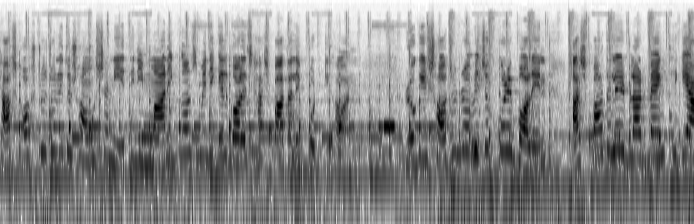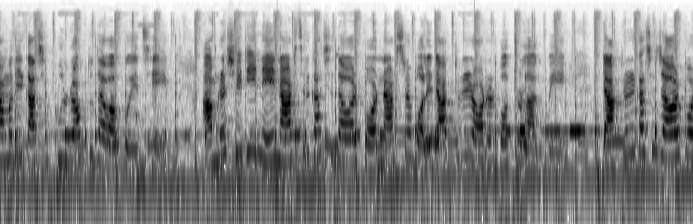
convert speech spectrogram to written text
শ্বাসকষ্টজনিত সমস্যা নিয়ে তিনি মানিকগঞ্জ মেডিকেল কলেজ হাসপাতালে ভর্তি হন। রোগীর স্বজনরা অভিযোগ করে বলেন, হাসপাতালের ব্লাড ব্যাংক থেকে আমাদের কাছে ভুল রক্ত দেওয়া হয়েছে। আমরা সেটি এনে নার্সের কাছে দেওয়ার পর নার্সরা বলে, ডাক্তারের অর্ডারপত্র লাগবে। ডাক্তারের কাছে যাওয়ার পর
